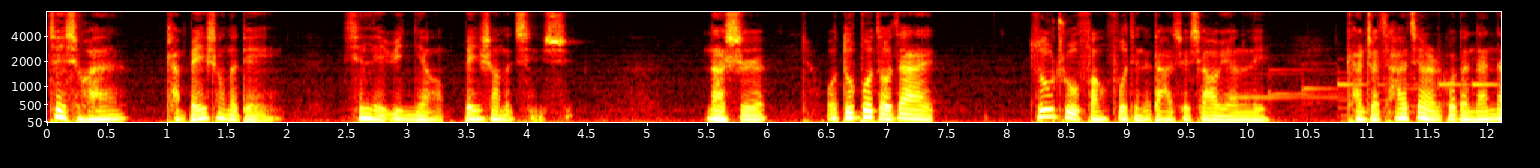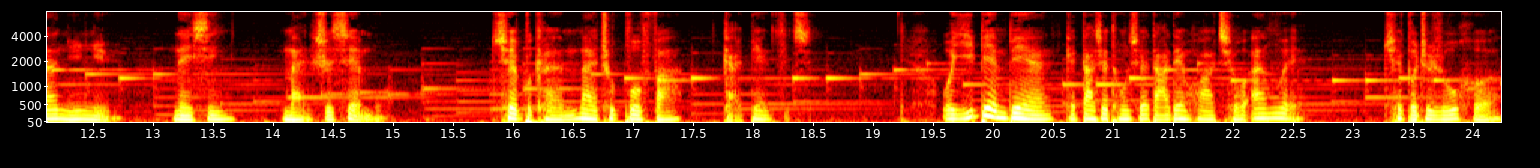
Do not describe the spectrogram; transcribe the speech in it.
最喜欢看悲伤的电影，心里酝酿悲伤的情绪。那时。我独步走在租住房附近的大学校园里，看着擦肩而过的男男女女，内心满是羡慕，却不肯迈出步伐改变自己。我一遍遍给大学同学打电话求安慰，却不知如何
